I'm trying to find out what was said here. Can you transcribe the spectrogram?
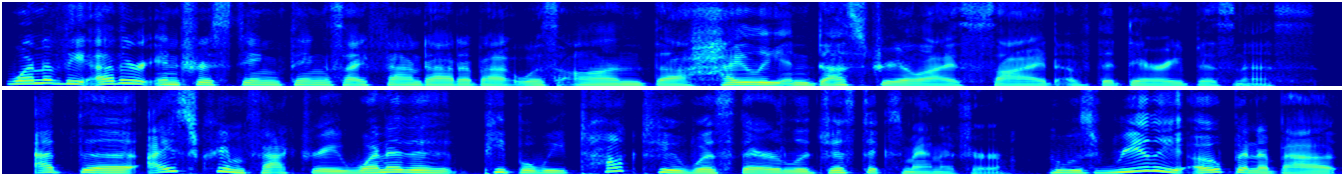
One of the other interesting things I found out about was on the highly industrialized side of the dairy business. At the ice cream factory, one of the people we talked to was their logistics manager, who was really open about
